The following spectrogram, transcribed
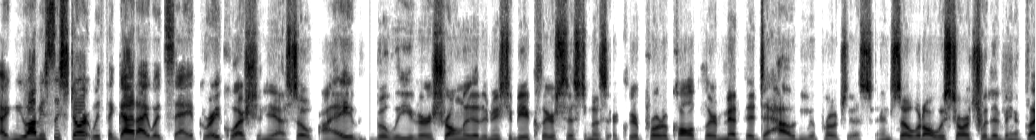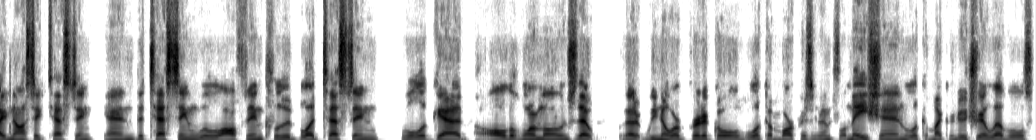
uh, you obviously start with the gut, I would say. Great question. Yeah. So I believe very strongly that there needs to be a clear system, a a clear protocol, a clear method to how do you approach this. And so it always starts with advanced diagnostic testing. And the testing will often include blood testing. We'll look at all the hormones that that we know are critical. We'll look at markers of inflammation, we'll look at micronutrient levels,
